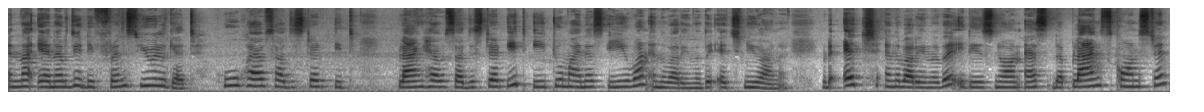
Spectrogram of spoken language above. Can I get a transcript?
എന്ന energy difference you will get who have suggested it Planck have suggested it E two minus E one എന്ന് പറയുന്നത് എച്ച് ന്യൂ ആണ്. ഇവിടെ എച്ച് എന്ന് പറയുന്നത് it is known as the Planck's constant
